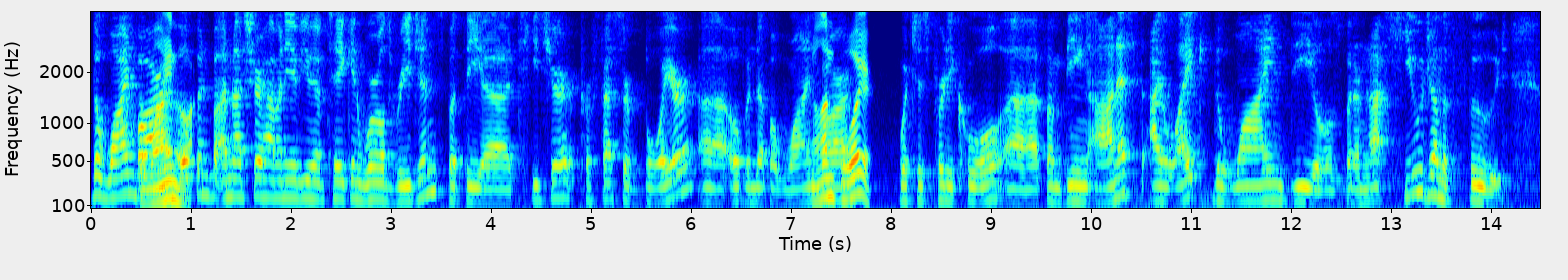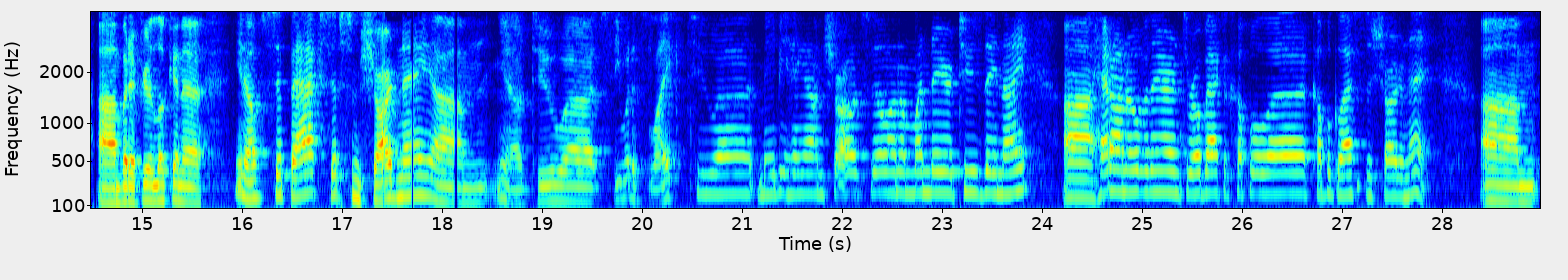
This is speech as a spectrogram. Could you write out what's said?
The wine bar the wine open, but I'm not sure how many of you have taken World Regions, but the uh, teacher, Professor Boyer, uh, opened up a wine John bar. Boyer which is pretty cool. Uh, if I'm being honest, I like the wine deals, but I'm not huge on the food. Um, but if you're looking to, you know, sit back, sip some Chardonnay, um, you know, to uh, see what it's like to uh, maybe hang out in Charlottesville on a Monday or Tuesday night, uh, head on over there and throw back a couple uh, couple glasses of Chardonnay. Um,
